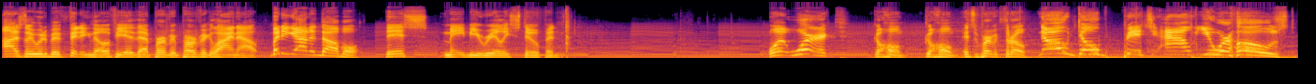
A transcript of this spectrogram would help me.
Honestly, would have been fitting, though, if he had that perfect, perfect line out. But he got a double. This may be really stupid. Well, worked. Go home. Go home. It's a perfect throw. No, don't bitch out. You were hosed.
